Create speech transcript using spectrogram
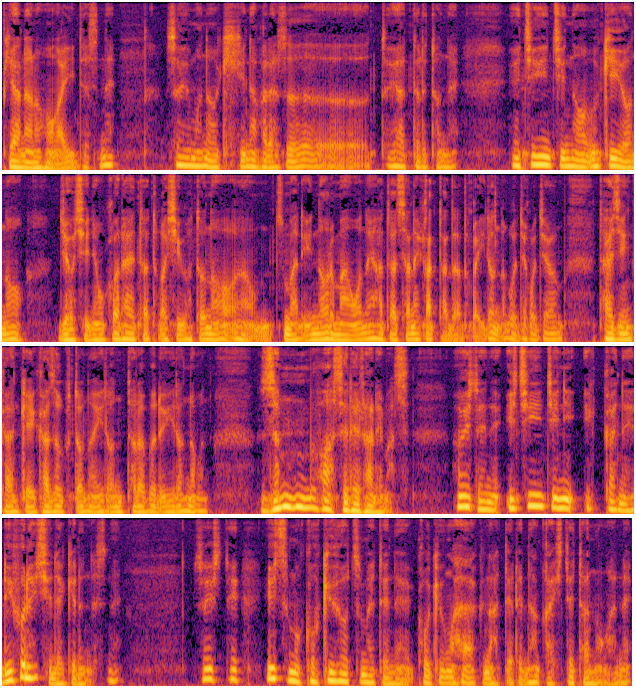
ピアノの方がいいですね。そういうものを聴きながらずっとやってるとね一日の浮世の上司に怒られたとか仕事のつまりノルマをね果たさなかっただとかいろんなごちゃごちゃ対人関係家族とのいろんなトラブルいろんなもの全部忘れられます。そしてね一日に一回ねリフレッシュできるんですね。そしていつも呼吸を詰めてね呼吸が速くなったりなんかしてたのがね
